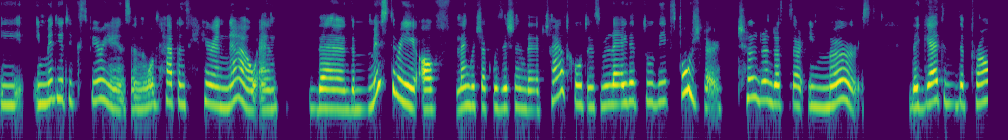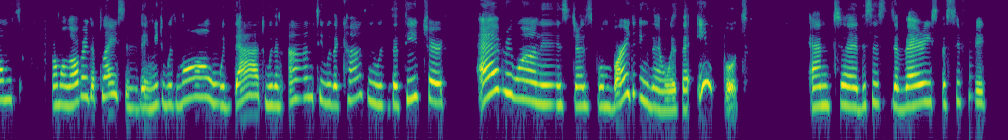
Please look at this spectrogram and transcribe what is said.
e- immediate experience and what happens here and now. And the the mystery of language acquisition in the childhood is related to the exposure. Children just are immersed. They get the prompts from all over the places. They meet with mom with dad with an auntie with a cousin with the teacher. Everyone is just bombarding them with the input. And uh, this is a very specific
